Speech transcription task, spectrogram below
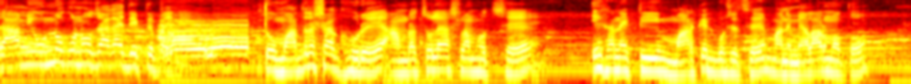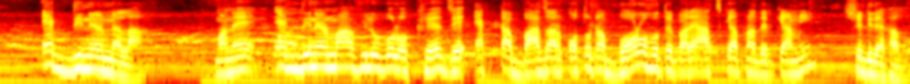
যা আমি অন্য কোনো জায়গায় দেখতে পাই তো মাদ্রাসা ঘুরে আমরা চলে আসলাম হচ্ছে, এখানে একটি মার্কেট বসেছে মানে মেলার মতো। একদিনের মেলা। মানে একদিনের মাহফিল উপলক্ষে যে একটা বাজার কতটা বড় হতে পারে, আজকে আপনাদেরকে আমি সেটি দেখাবো।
